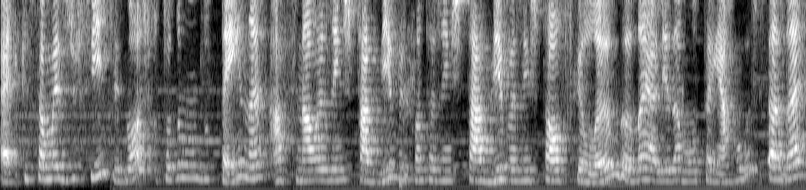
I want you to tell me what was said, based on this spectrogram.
é, que são mais difíceis, lógico, todo mundo tem, né? Afinal, a gente tá vivo, enquanto a gente tá vivo, a gente tá oscilando, né? Ali na montanha russa, né?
